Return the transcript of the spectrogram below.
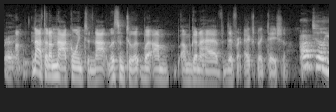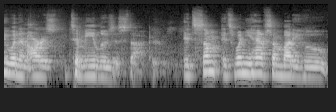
Right. Um, not that I'm not going to not listen to it, but I'm I'm gonna have a different expectation. I'll tell you when an artist to me loses stock. It's some it's when you have somebody who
